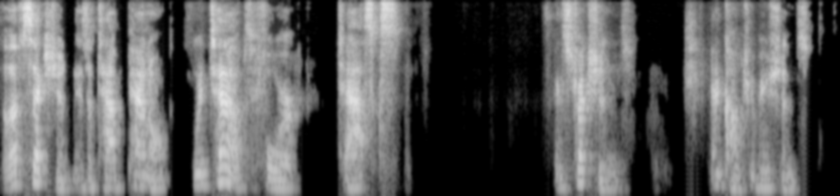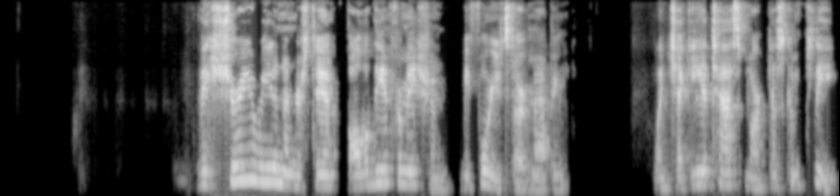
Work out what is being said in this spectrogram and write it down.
The left section is a tab panel with tabs for Tasks, instructions, and contributions. Make sure you read and understand all of the information before you start mapping. When checking a task marked as complete,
